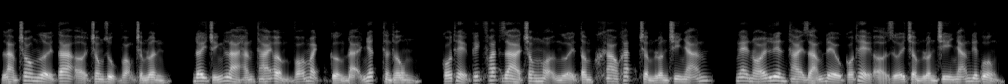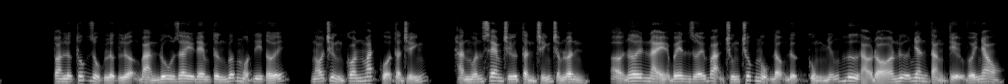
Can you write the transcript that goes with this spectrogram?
làm cho người ta ở trong dục vọng trầm luân. Đây chính là hắn thái ẩm võ mạch cường đại nhất thần thông, có thể kích phát ra trong mọi người tâm khao khát trầm luân chi nhãn, nghe nói liên thái giám đều có thể ở dưới trầm luân chi nhãn điên cuồng. Toàn lực thúc dục lực lượng bàn đu dây đêm từng bước một đi tới, ngó chừng con mắt của tần chính, hắn muốn xem chứ tần chính trầm luân, ở nơi này bên dưới vạn chúng trúc mục động được cùng những hư hào đó nữ nhân tàng tiệu với nhau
